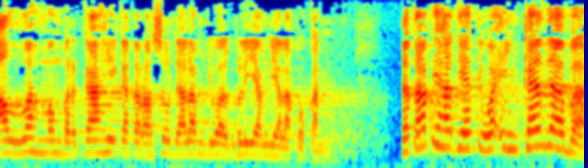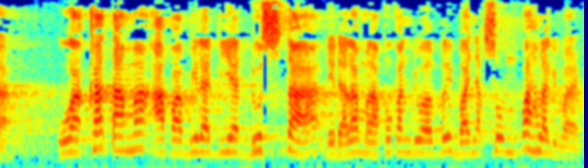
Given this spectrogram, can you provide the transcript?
Allah memberkahi kata Rasul dalam jual beli yang dia lakukan. Tetapi hati-hati wa in kadzaba wa katama apabila dia dusta di dalam melakukan jual beli banyak sumpah lagi Pak.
